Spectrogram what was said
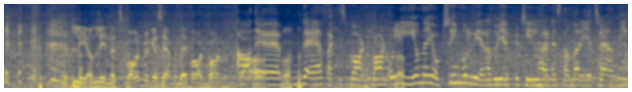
Leon Linnets barn brukar jag säga, men det är barnbarn. Ja, det är, Ja. det är faktiskt barnbarn. Och Leon är ju också involverad och hjälper till här nästan varje träning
